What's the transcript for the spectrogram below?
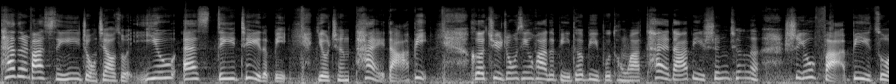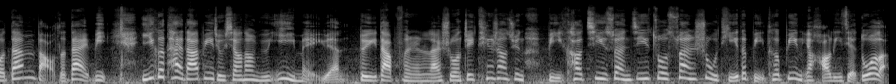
Tether 发行一种叫做 USDT 的币，又称泰达币。和去中心化的比特币不同啊，泰达币声称呢是由法币做担保的代币，一个泰达币。就相当于一美元。对于大部分人来说，这听上去比靠计算机做算术题的比特币要好理解多了。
